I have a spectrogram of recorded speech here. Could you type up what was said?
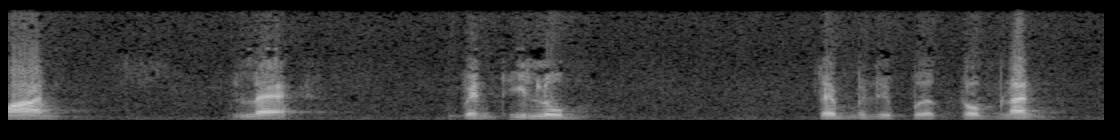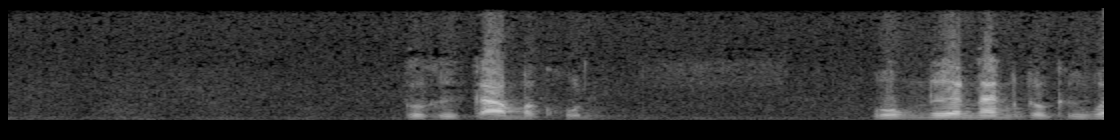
มารและเป็นที่ลุ่มแต่ไม่ได้เปลือกตมนั่นก็คือกามคุณ วงเนื้อนั่นก็คือว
